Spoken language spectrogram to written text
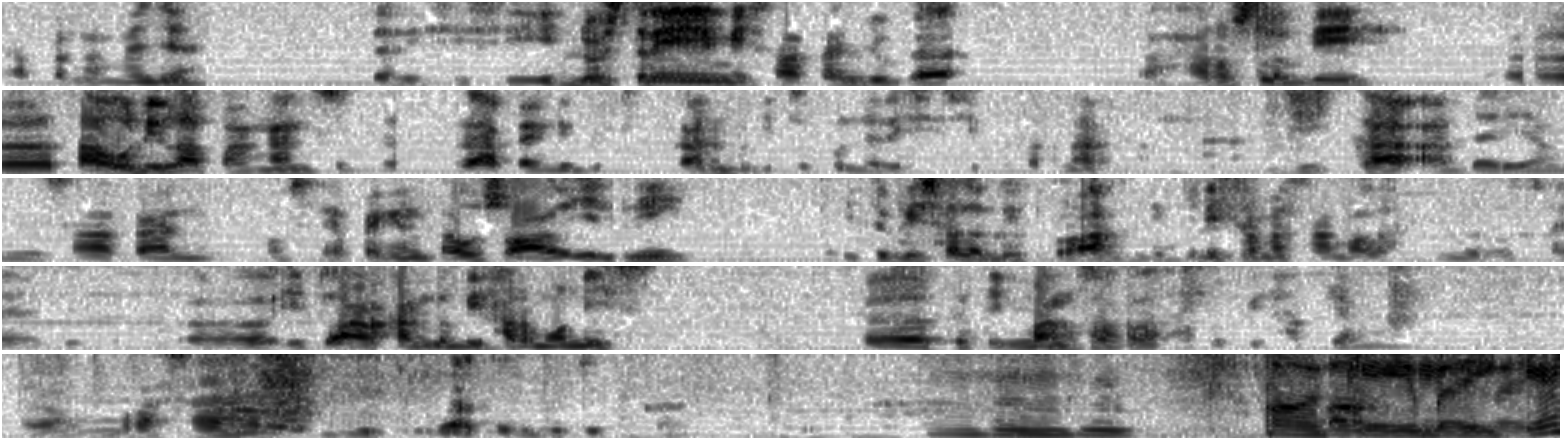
apa namanya dari sisi industri misalkan juga harus lebih eh, tahu di lapangan sebenarnya apa yang dibutuhkan begitupun dari sisi peternak. Jika ada yang misalkan oh saya pengen tahu soal ini itu bisa lebih proaktif. Jadi sama-sama lah menurut saya gitu. Eh, itu akan lebih harmonis eh, ketimbang salah satu pihak yang merasa butuh atau dibutuhkan Mhm. Oke baik ya.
